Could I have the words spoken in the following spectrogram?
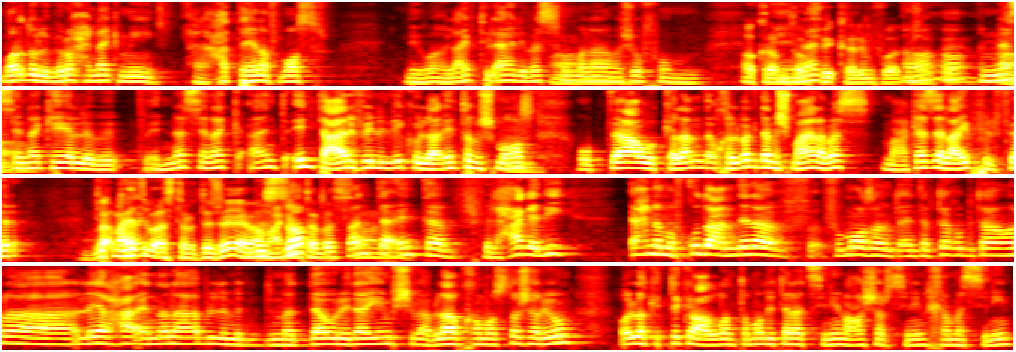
برضو اللي بيروح هناك مين؟ يعني حتى هنا في مصر بيبقى لعيبة الأهلي بس هم اللي أنا آه. بشوفهم أكرم توفيق كريم فؤاد مش عارف آه. إيه الناس آه. هناك هي اللي ب... الناس هناك انت أنت عارف إيه اللي ليك ولا أنت مش مقص وبتاع والكلام ده. وخلي بالك ده مش معانا بس مع كذا لعيب في الفرق لا ما هي تبقى استراتيجية معاك بالظبط. انت بس. فانت يعني. أنت في الحاجة دي إحنا مفقوده عندنا في معظم انت, بتاخد بتاع وأنا ليا الحق ان أنا قبل ما- الدوري ده يمشي قبلها ب 15 يوم أقول لك اتكل على الله انت ماضي 3 سنين 10 سنين 5 سنين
